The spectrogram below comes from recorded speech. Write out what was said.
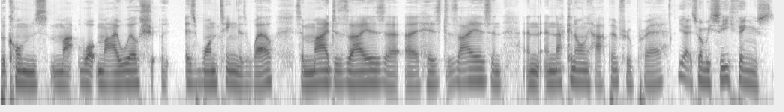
becomes my, what my will sh- is wanting as well. So my desires are, are, his desires, and, and, and that can only happen through prayer. Yeah, it's when we see things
